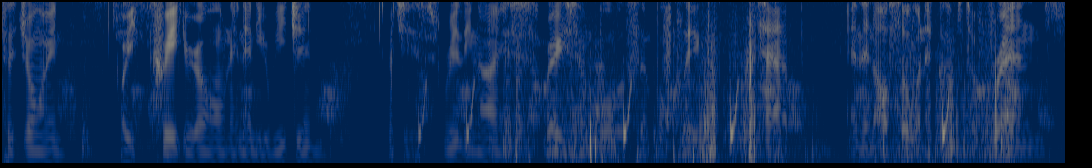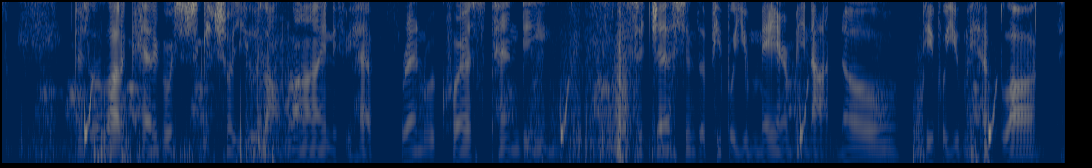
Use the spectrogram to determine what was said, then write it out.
to join, or you create your own in any region which is really nice. Very simple, simple click or tap. And then also when it comes to friends, lot of categories that can show you who's online. If you have friend requests pending, suggestions of people you may or may not know, people you may have blocked.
